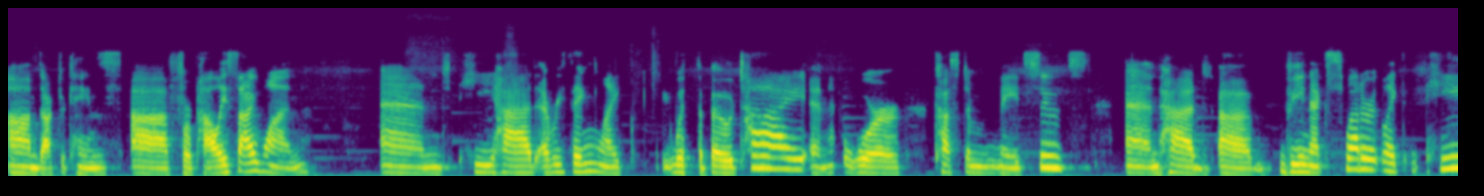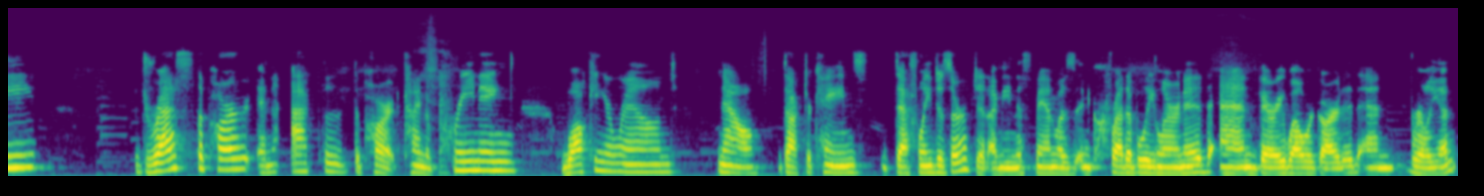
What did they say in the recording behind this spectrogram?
Um, Dr. Keynes uh, for Poli Sci 1. And he had everything like with the bow tie and wore custom made suits and had um, v-neck sweater. Like he dressed the part and acted the part kind of preening walking around. Now dr keynes definitely deserved it. I mean this man was incredibly learned and very well regarded and brilliant.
